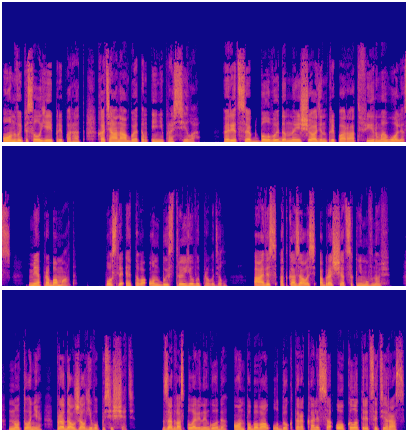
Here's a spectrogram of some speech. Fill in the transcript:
Он выписал ей препарат, хотя она об этом и не просила. Рецепт был выдан на еще один препарат фирмы Уоллес — мепробамат. После этого он быстро ее выпроводил. Авис отказалась обращаться к нему вновь, но Тони продолжал его посещать. За два с половиной года он побывал у доктора Калиса около 30 раз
